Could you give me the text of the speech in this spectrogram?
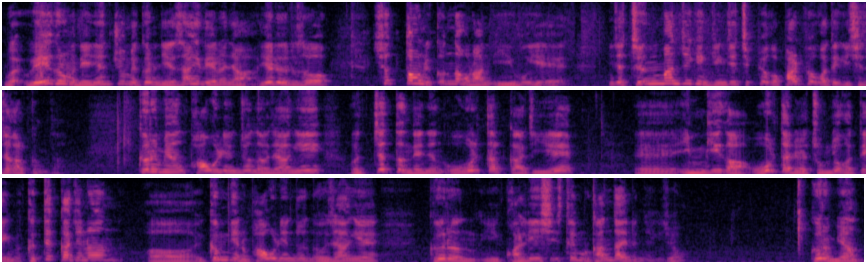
왜 그러면 내년쯤에 그런 예상이 되느냐? 예를 들어서 셧다운이 끝나고 난 이후에 이제 전반적인 경제 지표가 발표가 되기 시작할 겁니다. 그러면 파월 연준 의장이 어쨌든 내년 5월 달까지의 임기가 5월 달이면 종료가 되면 그때까지는 어, 금리는 파월 연준 의장의 그런 이 관리 시스템으로 간다 이런 얘기죠. 그러면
